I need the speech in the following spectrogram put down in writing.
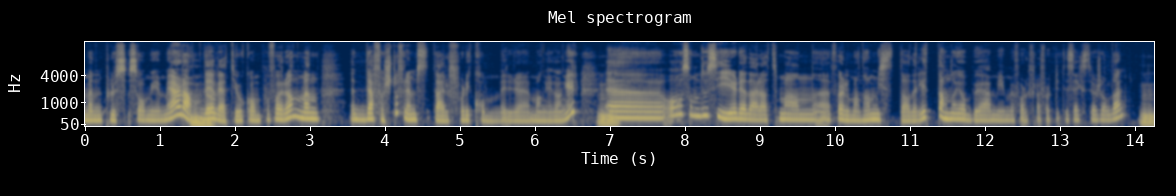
men pluss så mye mer, da. Mm, det vet de jo ikke om på forhånd, men det er først og fremst derfor de kommer eh, mange ganger. Mm. Eh, og som du sier, det der at man eh, føler man har mista det litt. Da. Nå jobber jeg mye med folk fra 40 til 60-årsalderen. Mm.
